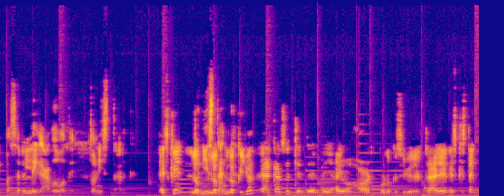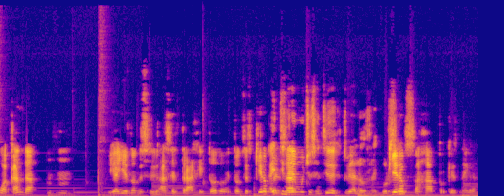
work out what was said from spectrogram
el pasar el legado de Tony Stark. Es que lo, lo- lo que yo alcanzo a entender de Iron Heart, por lo que se vio en el tráiler, es que está en Wakanda. Y ahí es donde se hace el traje y todo. Entonces quiero Ahí pensar. tendría mucho sentido de que tuviera los recursos. Quiero, ajá, porque es negra.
